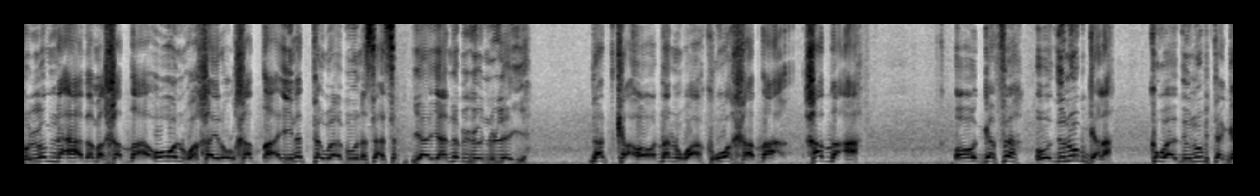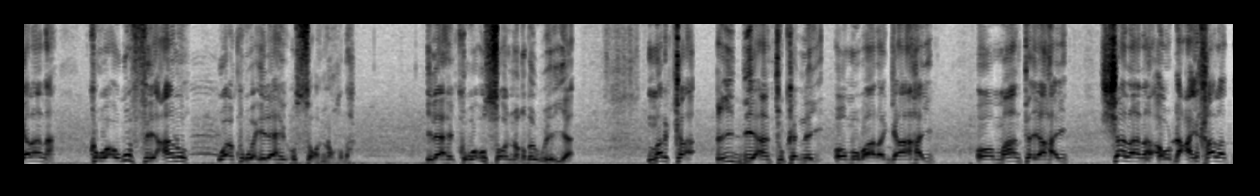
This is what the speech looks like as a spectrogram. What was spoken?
kullubna aadama khadaa'uun wa khayrulkhadaa'iina tawaabuuna saas. Yaa nebigeennu leeyahay dadka oo dhan waa kuwa khada ah oo gafa oo dunuub gala. Kuwaa dunuubta galana kuwa ugu fiicanu waa kuwa ilaahay u soo noqda ilaahay kuwa u soo noqda weeyaan marka ciiddii aan tukannay oo mubaaragga ahayd oo maantay ahayd shalana uu dhacay khalad.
